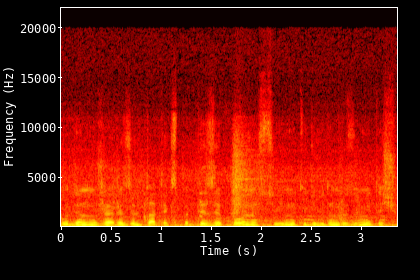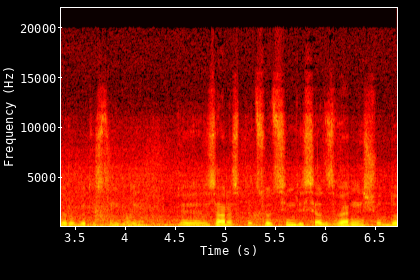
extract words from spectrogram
Будемо вже результат експертизи повністю, і ми тоді будемо розуміти, що робити з цим будинком. Е, Зараз 570 звернень щодо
